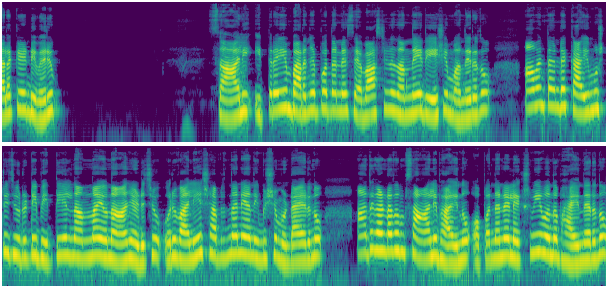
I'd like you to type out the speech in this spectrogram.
അലക്കേണ്ടി വരും. സാലി ഇത്രയും പറഞ്ഞപ്പോൾ തന്നെ സെബാസ്റ്റിന് നന്നേ ദേഷ്യം വന്നിരുന്നു. അവൻ തന്റെ കൈമുഷ്ടി ചുരുട്ടി ഭിത്തിയിൽ നന്നായി ഒന്ന് ആഞ്ഞടിച്ചു. ഒരു വലിയ ശബ്ദം തന്നെ ആ നിമിഷമുണ്ടായിരുന്നു അത് കണ്ടതും സാലി ഭയന്നു. ഒപ്പം തന്നെ ലക്ഷ്മിയും ഒന്ന് ഭയന്നിരുന്നു.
